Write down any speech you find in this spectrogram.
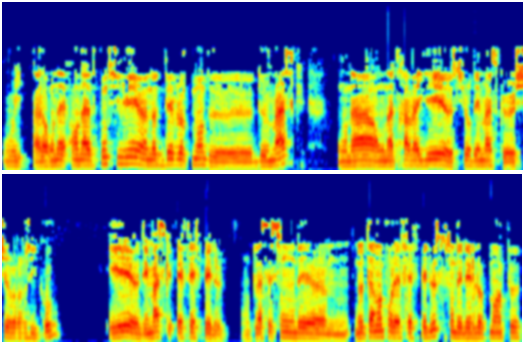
Oui. Alors on a on a continué euh, notre développement de, de masques. On a on a travaillé euh, sur des masques chirurgicaux et des masques FFP2. Donc là, ce sont des notamment pour le FFP2, ce sont des développements un peu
